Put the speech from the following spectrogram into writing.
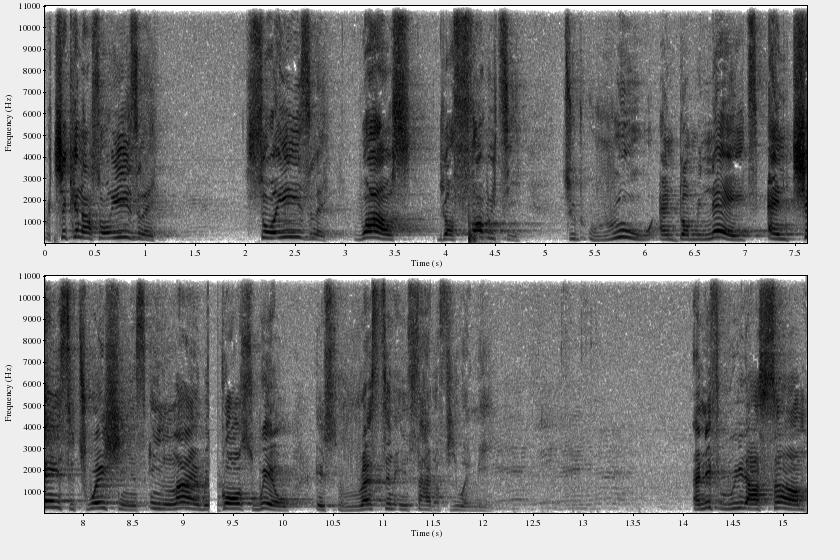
We chicken out so easily. So easily. Whilst the authority to rule and dominate and change situations in line with God's will is resting inside of you and me. And if you read our psalm,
